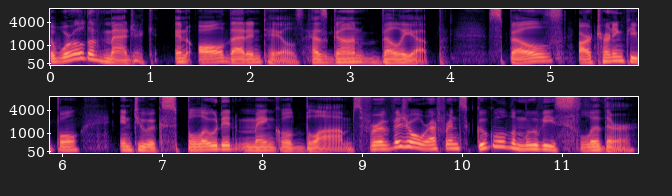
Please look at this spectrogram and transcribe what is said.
The world of magic and all that entails has gone belly up. Spells are turning people into exploded, mangled blobs. For a visual reference, Google the movie Slither,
